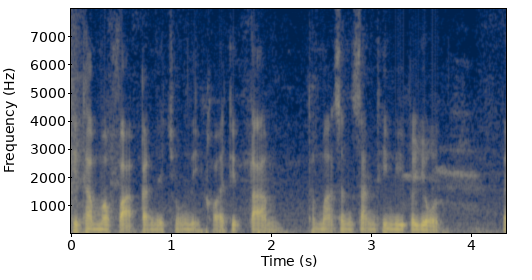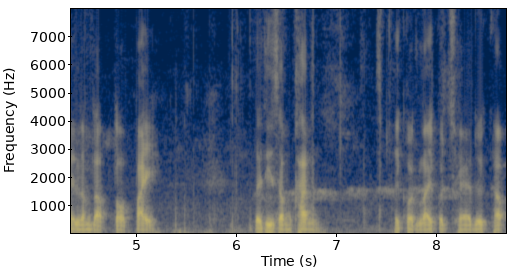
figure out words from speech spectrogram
ที่ทำมาฝากกันในช่วงนี้ขอให้ติดตามธรรมะสั้นๆ ที่มีประโยชน์ในลำดับต่อไป และที่สำคัญให้กดไลค์กดแชร์ด้วยครับ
